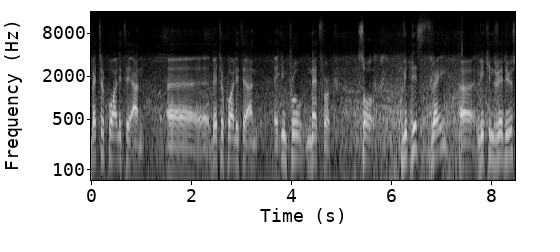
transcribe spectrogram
better quality and better quality and improve network. So with this way, we can reduce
